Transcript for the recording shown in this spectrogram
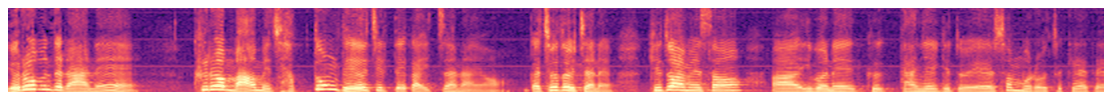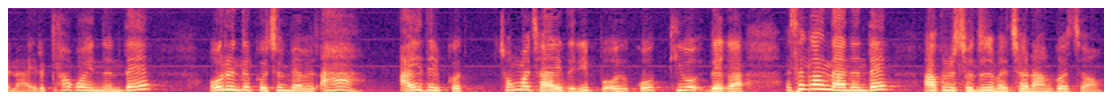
여러분들 안에 그런 마음이 작동되어질 때가 있잖아요. 그러니까 저도 있잖아요. 기도하면서 아 이번에 그 단일 기도에 선물을 어떻게 해야 되나 이렇게 하고 있는데 어른들 거 준비하면서 아 아이들 것 정말 저 아이들 이쁘고 내가 생각나는데 아 그래서 전도사님한테 전화한 거죠.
